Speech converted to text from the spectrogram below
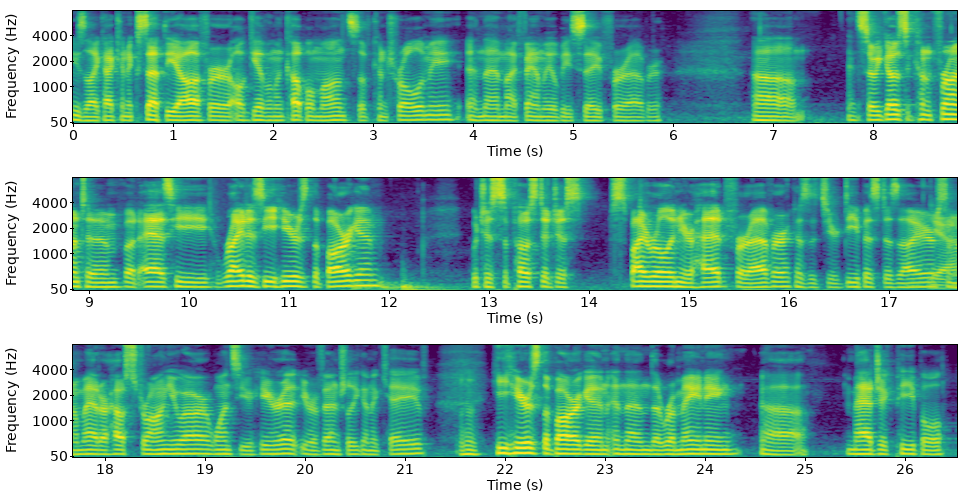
He's like, "I can accept the offer. I'll give him a couple months of control of me, and then my family will be safe forever." Um, and so he goes to confront him, but as he right as he hears the bargain, which is supposed to just spiral in your head forever because it's your deepest desire. So no matter how strong you are, once you hear it, you're eventually going to cave. He hears the bargain, and then the remaining uh, magic people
